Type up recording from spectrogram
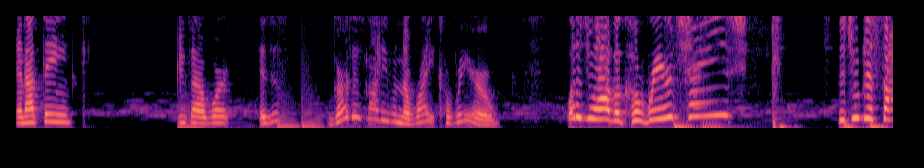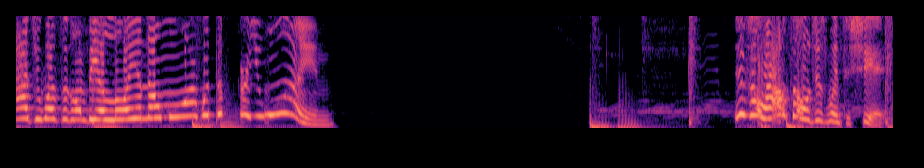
And I think you got work. Is this girl? That's not even the right career. What did you have a career change? Did you decide you wasn't gonna be a lawyer no more? What the fuck are you on? This whole household just went to shit.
